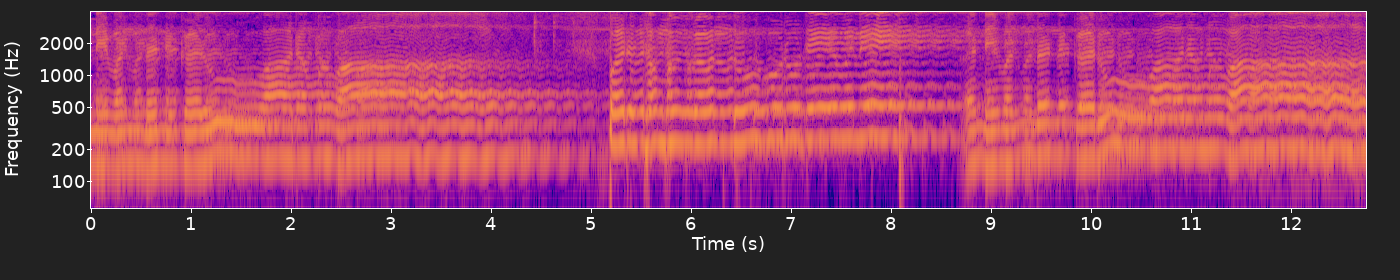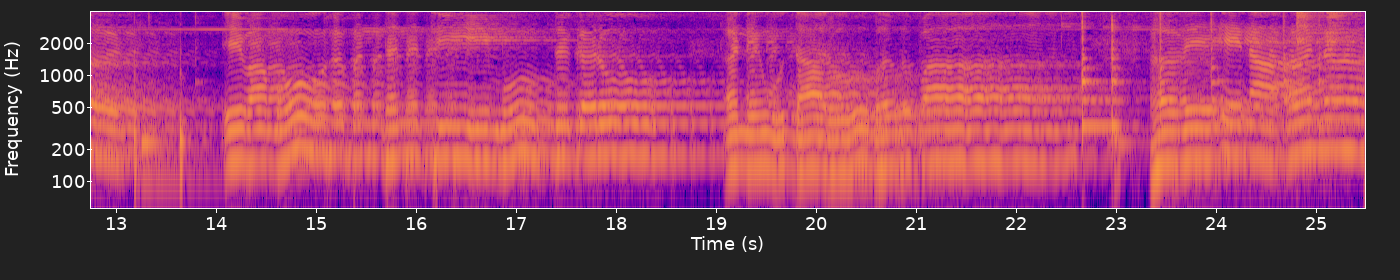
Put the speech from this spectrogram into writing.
અને વંદન કરું વારંવાર. પ્રથમ વંદુ ગુરુદેવને અને વંદન કરું વારંવાર. એવા મોહ બંધનથી મુક્ત કરો અને ઉતારો ભવપા હવે એના અનહદ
